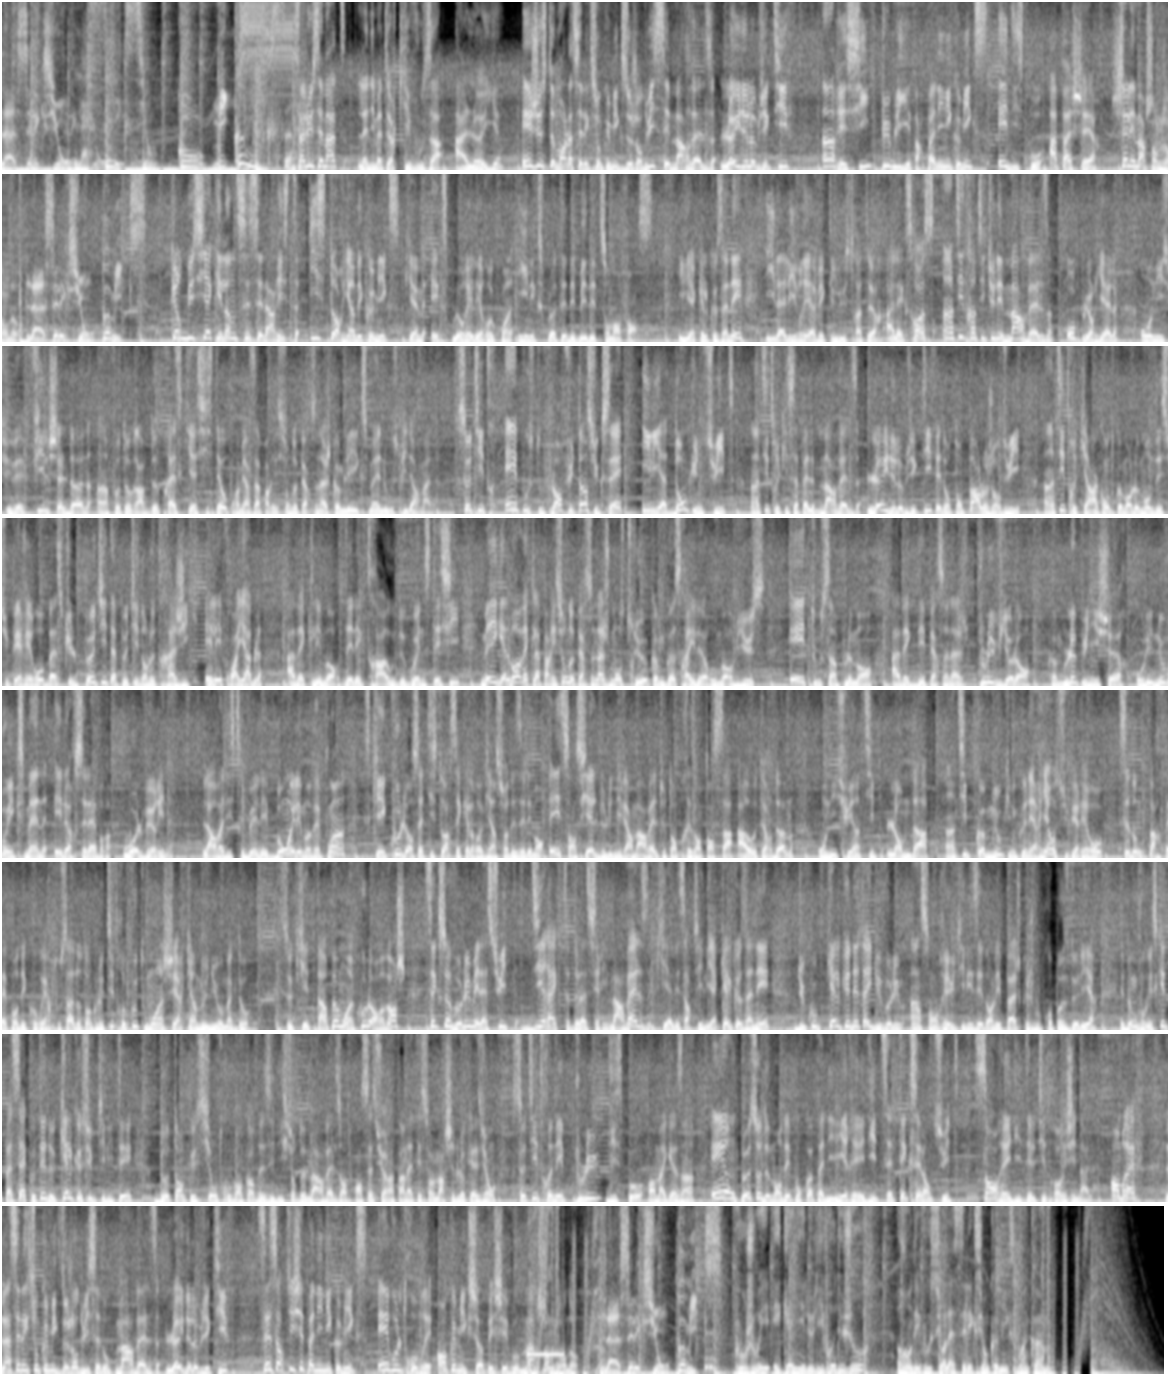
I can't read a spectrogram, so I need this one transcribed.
La sélection. La sélection. Comics. Comics. Salut, c'est Matt, l'animateur qui vous a à l'œil. Et justement, la sélection comics d'aujourd'hui, c'est Marvel's L'œil de l'objectif, un récit publié par Panini Comics et dispo à pas cher chez les marchands de journaux. La sélection comics. Kurt Busiek est l'un de ces scénaristes historiens des comics qui aiment explorer les recoins inexploités des BD de son enfance. Il y a quelques années, il a livré avec l'illustrateur Alex Ross un titre intitulé Marvels au pluriel. On y suivait Phil Sheldon, un photographe de presse qui assistait aux premières apparitions de personnages comme les X-Men ou Spider-Man. Ce titre époustouflant fut un succès. Il y a donc une suite, un titre qui s'appelle Marvels l'œil de l'objectif et dont on parle aujourd'hui, un titre qui raconte comment le monde des super-héros bascule petit à petit dans le tragique et l'effroyable avec les morts d'Electra ou de Gwen Stacy, mais également avec l'apparition de personnages monstrueux comme Ghost Rider ou Morbius et tout simplement avec des personnages plus violents comme le Punisher ou les nouveaux X-Men et leur célèbre Wolverine. Là, on va distribuer les bons et les mauvais points. Ce qui est cool dans cette histoire, c'est qu'elle revient sur des éléments essentiels de l'univers Marvel tout en présentant ça à hauteur d'homme. On y suit un type lambda, un type comme nous qui ne connaît rien aux super-héros. C'est donc parfait pour découvrir tout ça, d'autant que le titre coûte moins cher qu'un menu au McDo. Ce qui est un peu moins cool en revanche, c'est que ce volume est la suite directe de la série Marvels qui elle est sortie il y a quelques années. Du coup, quelques détails du volume 1 sont réutilisés dans les pages que je vous propose de lire et donc vous risquez de passer à côté de quelques subtilités, d'autant que si on trouve encore des éditions de Marvels en français sur internet et sur le marché de l'occasion, ce titre n'est plus dispo en magasin et on peut se demander pourquoi Panini réédite cette excellente suite sans rééditer le titre original. En bref, la sélection comics d'aujourd'hui c'est donc Marvels l'œil de l'objectif, c'est sorti chez Panini Comics et vous le trouverez en comic shop et chez vos marchands de journaux. La sélection comics. Pour jouer et gagner le livre du jour, rendez-vous sur la sélectioncomics.com.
